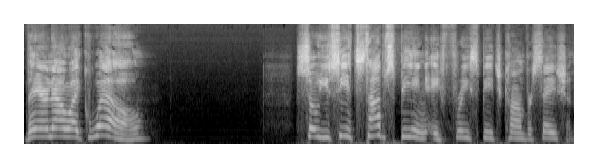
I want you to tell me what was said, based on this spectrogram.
they are now like, well, so you see, it stops being a free speech conversation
